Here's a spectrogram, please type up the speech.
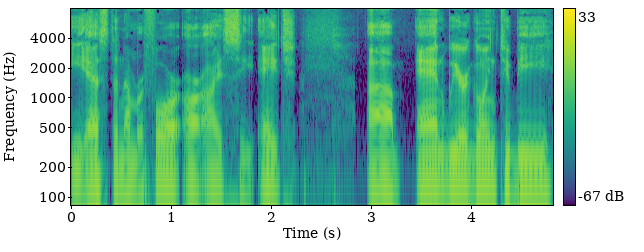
E S, the number four, R I C H, uh, and we are going to be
